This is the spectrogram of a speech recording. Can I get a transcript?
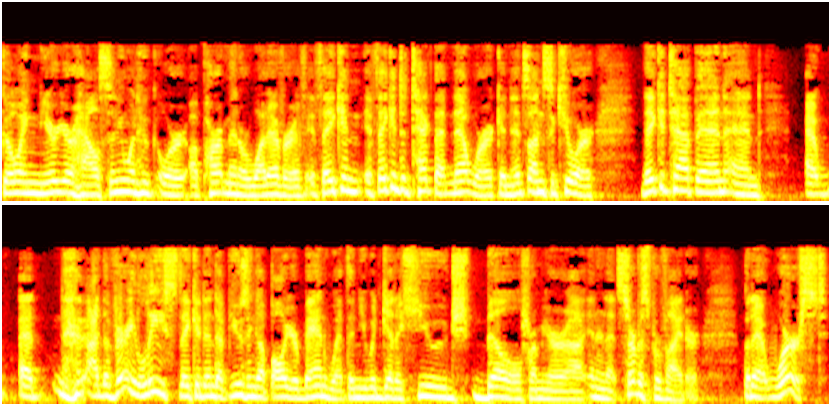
going near your house, anyone who, or apartment or whatever, if, if they can, if they can detect that network and it's unsecure, they could tap in and at, at, at the very least, they could end up using up all your bandwidth and you would get a huge bill from your uh, internet service provider. But at worst,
